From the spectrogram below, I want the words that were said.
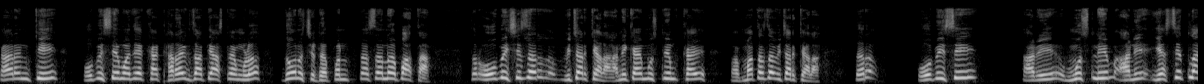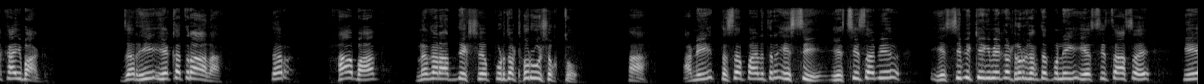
कारण की ओबीसीमध्ये काय ठराविक जाती असल्यामुळं दोनच सीटं. पण तसं न पाहता तर ओबीसी जर विचार केला आणि काय मुस्लिम काय मताचा विचार केला तर ओबीसी आणि मुस्लिम आणि एस सीतला काही भाग जर ही एकत्र आला तर हा भाग नगराध्यक्ष पुढचा ठरवू शकतो. हां आणि तसं पाहिलं तर एस सी एस सीचा B S C B king maker ठरू शकतात पण एस सीचं असं आहे की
